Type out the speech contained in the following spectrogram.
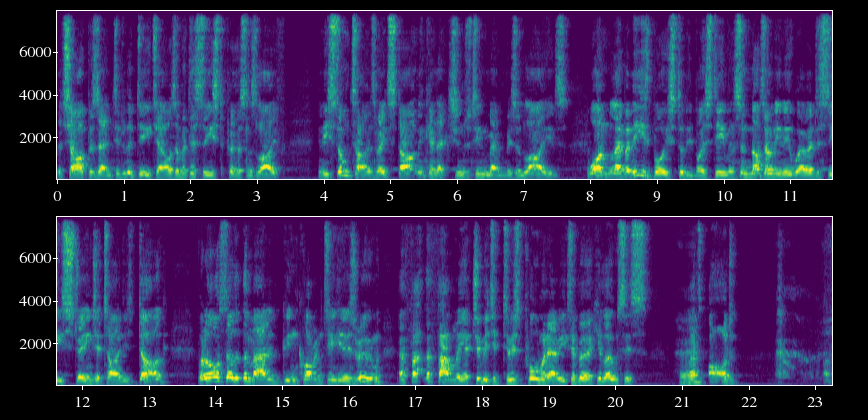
the child presented with the details of a deceased person's life, and he sometimes made startling connections between memories and lives. One Lebanese boy studied by Stevenson not only knew where a deceased stranger tied his dog, but also that the man had been quarantined in his room, a fact the family attributed to his pulmonary tuberculosis. That's odd.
